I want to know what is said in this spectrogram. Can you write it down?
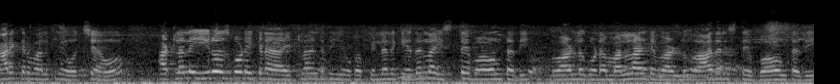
కార్యక్రమానికి మేము వచ్చాము. అట్లనే ఈ రోజు కూడా ఇక్కడ ఇట్లాంటిది ఒక పిల్లలకి ఏదన్నా ఇస్తే బాగుంటుంది. వాళ్ళు కూడా మనలాంటి వాళ్ళు ఆదరిస్తే బాగుంటుంది.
